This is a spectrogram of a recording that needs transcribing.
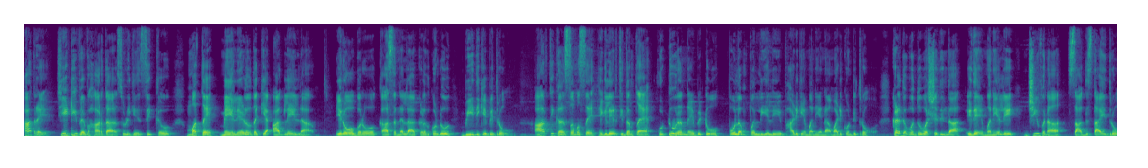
ಆದರೆ ಚೀಟಿ ವ್ಯವಹಾರದ ಸುಳಿಗೆ ಸಿಕ್ಕು, ಮತ್ತೆ ಮೇಲೇಳೋದಕ್ಕೆ ಆಗಲೇ ಇಲ್ಲ. ಇರೋ ಬರೋ ಕಾಸನ್ನೆಲ್ಲ ಕಳೆದುಕೊಂಡು ಬೀದಿಗೆ ಬಿದ್ರು. ಆರ್ಥಿಕ ಸಮಸ್ಯೆ ಹೆಗಲೇರ್ತಿದ್ದಂತೆ ಹುಟ್ಟೂರನ್ನೇ ಬಿಟ್ಟು ಪೋಲಂಪಲ್ಲಿಯಲ್ಲಿ ಬಾಡಿಗೆ ಮನೆಯನ್ನ ಮಾಡಿಕೊಂಡಿದ್ರು. ಕಳೆದ ಒಂದು ವರ್ಷದಿಂದ ಇದೇ ಮನೆಯಲ್ಲಿ ಜೀವನ ಸಾಗಿಸ್ತಾ ಇದ್ರು.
